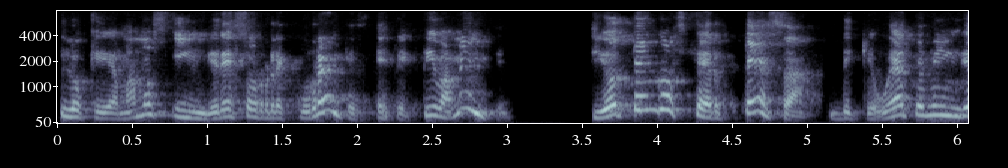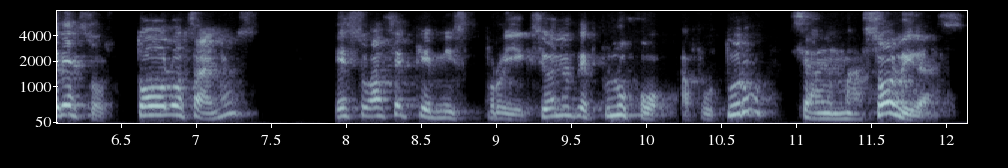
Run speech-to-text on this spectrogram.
lo que llamamos ingresos recurrentes, efectivamente. Si yo tengo certeza de que voy a tener ingresos todos los años, eso hace que mis proyecciones de flujo a futuro sean más sólidas.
